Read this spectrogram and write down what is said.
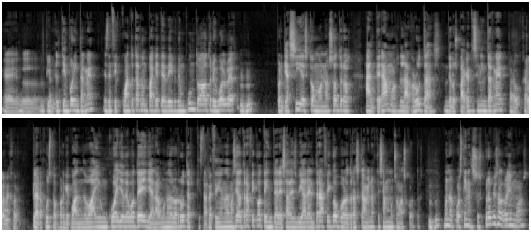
el, El tiempo. el tiempo en internet. Es decir, cuánto tarda un paquete de ir de un punto a otro y volver. Porque así es como nosotros alteramos las rutas de los paquetes en internet Para buscarla mejor. Claro, justo, porque cuando hay un cuello de botella en alguno de los routers que está recibiendo demasiado tráfico, te interesa desviar el tráfico por otros caminos que sean mucho más cortos. Bueno, pues tienen sus propios algoritmos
